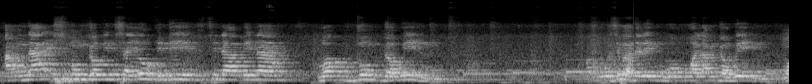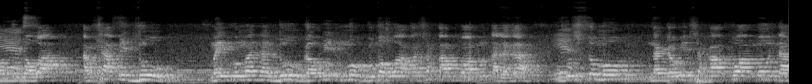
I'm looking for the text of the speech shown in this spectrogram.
ang nais mong gawin sa'yo, hindi sinabi na huwag mong gawin. Kasi madaling wa- walang gawin, huwag Yes. gumawa. Ang sabi, do. May command na do, gawin mo, gumawa ka sa kapwa mo talaga. Yes. gusto mo na gawin sa kapwa mo na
